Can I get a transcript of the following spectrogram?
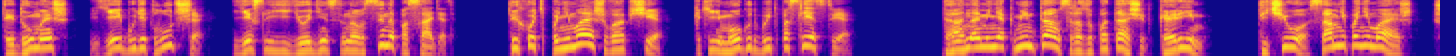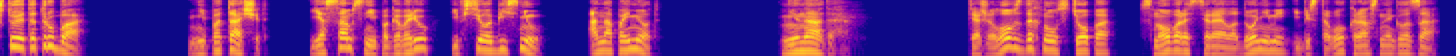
«Ты думаешь, ей будет лучше, если ее единственного сына посадят? Ты хоть понимаешь вообще, какие могут быть последствия?» «Да она меня к ментам сразу потащит, Карим! Ты чего, сам не понимаешь, что это труба?» «Не потащит. Я сам с ней поговорю и все объясню. Она поймет». «Не надо», Тяжело вздохнул Степа, снова растирая ладонями и без того красные глаза.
